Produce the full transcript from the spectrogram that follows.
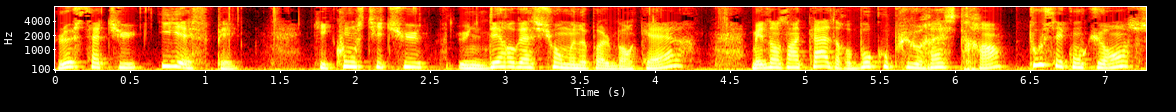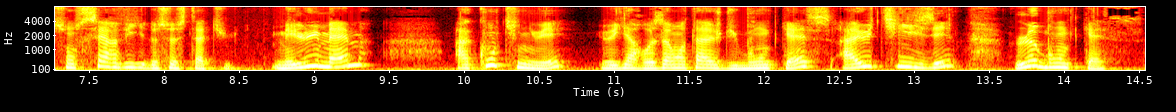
le statut IFP, qui constitue une dérogation au monopole bancaire, mais dans un cadre beaucoup plus restreint. Tous ses concurrents se sont servis de ce statut. Mais lui-même a continué, eu égard aux avantages du bon de caisse, à utiliser le bon de caisse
